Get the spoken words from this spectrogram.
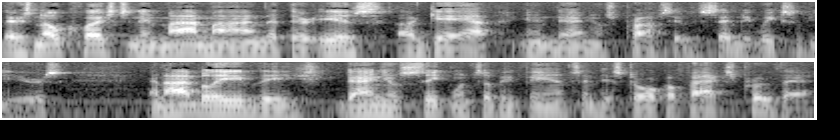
There's no question in my mind that there is a gap in Daniel's prophecy of the 70 weeks of years. And I believe the Daniel sequence of events and historical facts prove that.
